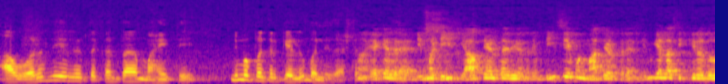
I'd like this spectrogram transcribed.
ಆ ವರದಿಯಲ್ಲಿರ್ತಕ್ಕಂಥ ಮಾಹಿತಿ ನಿಮ್ಮ ಪತ್ರಿಕೆಯಲ್ಲೂ ಬಂದಿದೆ ಅಷ್ಟೇ. ಯಾಕೆಂದ್ರೆ ನಿಮ್ಮ ಡಿ ಯಾಕೆ ಹೇಳ್ತಾ ಇದೀವಿ ಅಂದ್ರೆ ನಿಮ್ ಡಿ ಸಿ ಎಂ ಒಂದು ಮಾತು ಹೇಳ್ತಾರೆ ನಿಮ್ಗೆಲ್ಲ ಸಿಕ್ಕಿರೋದು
